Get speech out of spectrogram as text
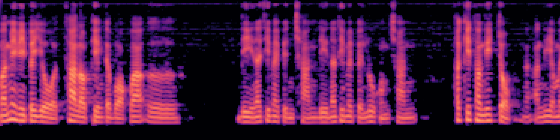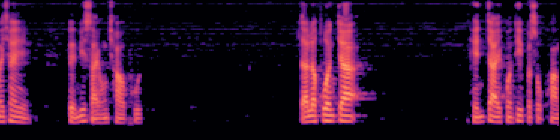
มันไม่มีประโยชน์ ถ้าเราเพียงแต่บอกว่า เออ ดีนะที่ไม่เป็นชั้น ดีนะที่ไม่เป็นลูกของฉันถ้าคิดเท่านี้จบนะอันนี้ยังไม่ใช่เป็นวิสัยของชาวพุทธ แต่เราควรจะเห็นใจคนที่ประสบความ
